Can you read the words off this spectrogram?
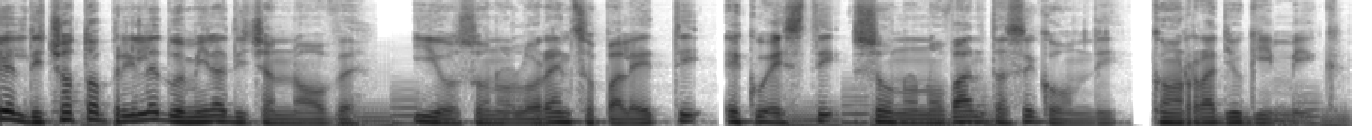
è il 18 aprile 2019. Io sono Lorenzo Paletti e questi sono 90 secondi con Radio Gimmick.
